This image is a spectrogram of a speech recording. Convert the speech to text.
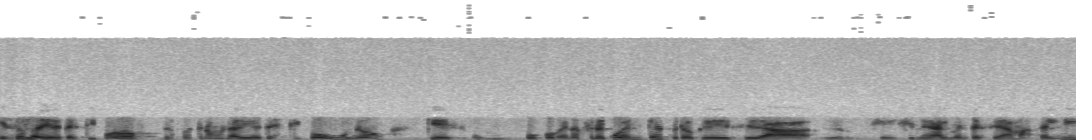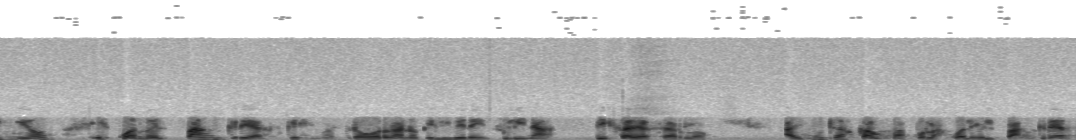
Esa es la diabetes tipo 2. Después tenemos la diabetes tipo 1, que es un poco menos frecuente, pero que se da, que generalmente se da más al niño, es cuando el páncreas, que es nuestro órgano que libera insulina, deja de hacerlo. Hay muchas causas por las cuales el páncreas,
